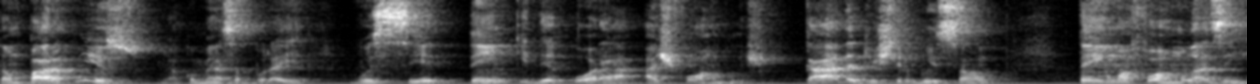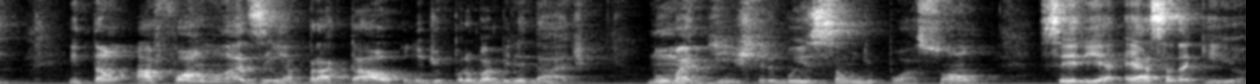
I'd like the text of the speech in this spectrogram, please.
Então para com isso, já começa por aí. Você tem que decorar as fórmulas. Cada distribuição tem uma formulazinha. Então a formulazinha para cálculo de probabilidade numa distribuição de Poisson seria essa daqui. Ó.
